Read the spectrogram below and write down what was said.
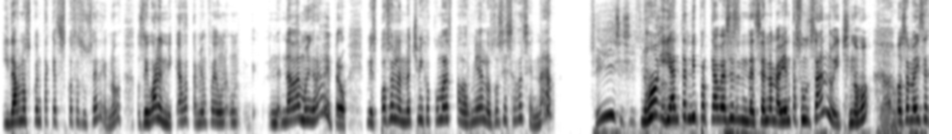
y darnos cuenta que esas cosas suceden, ¿no? O sea, igual en mi casa también fue un, un- nada muy grave, pero mi esposo en la noche me dijo, ¿cómo eres para dormir a los dos y hacer de cenar? Sí, sí, sí. sí, No, y ya entendí por qué a veces en de cena me avientas un sándwich, ¿no? Claro. O sea, me dice,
